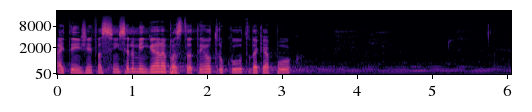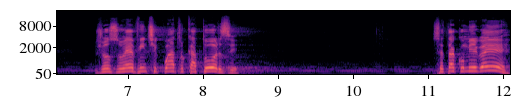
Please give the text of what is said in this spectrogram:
Aí tem gente que fala assim: você não me engana, pastor, tem outro culto daqui a pouco. Josué 24, 14. Você está comigo aí?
